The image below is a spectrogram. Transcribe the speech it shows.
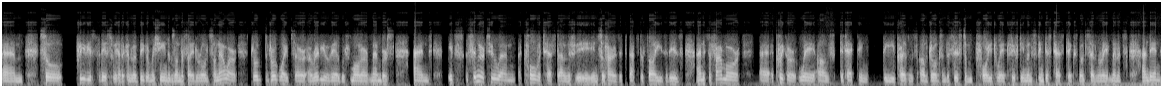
Um, so previous to this, we had a kind of a bigger machine that was on the side of the road. So now our drug, the drug wipes are already available from all our members, and it's similar to um, a COVID test, Alan, if, insofar as it's that's the size it is, and it's a far more uh, a quicker way of detecting the presence of drugs in the system for you to wait 15 minutes. I think this test takes about seven or eight minutes. And then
